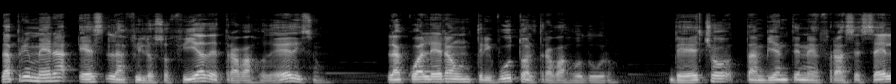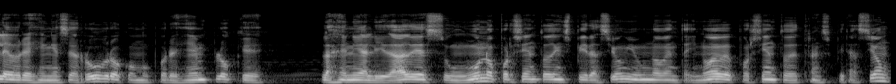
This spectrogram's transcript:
La primera es la filosofía de trabajo de Edison, la cual era un tributo al trabajo duro. De hecho, también tiene frases célebres en ese rubro, como por ejemplo que la genialidad es un 1% de inspiración y un 99% de transpiración,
